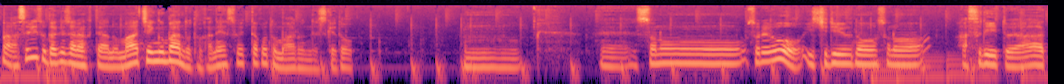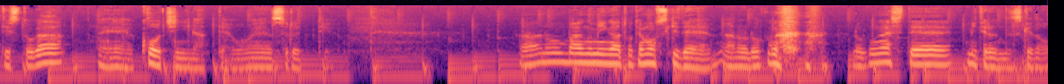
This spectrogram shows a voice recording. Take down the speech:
まあ、アスリートだけじゃなくてあのマーチングバンドとかねそういったこともあるんですけどうん、えー、そのそれを一流のそのアスリートやアーティストが、えー、コーチになって応援するっていう。あの番組がとても好きであの録画録画して見てるんですけど。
